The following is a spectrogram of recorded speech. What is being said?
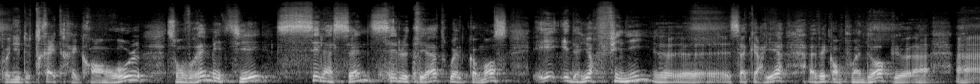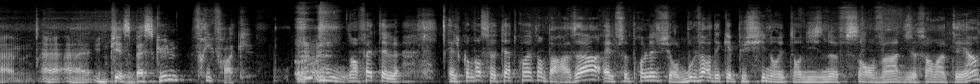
poignée de très très grands rôles, son vrai métier, c'est la scène, c'est le théâtre où elle commence et, d'ailleurs finit euh, sa carrière avec en point d'orgue une pièce bascule, fric-frac. en fait, elle, elle commence au théâtre complètement par hasard. Elle se promène sur le boulevard des Capucines, on est en 1920-1921.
